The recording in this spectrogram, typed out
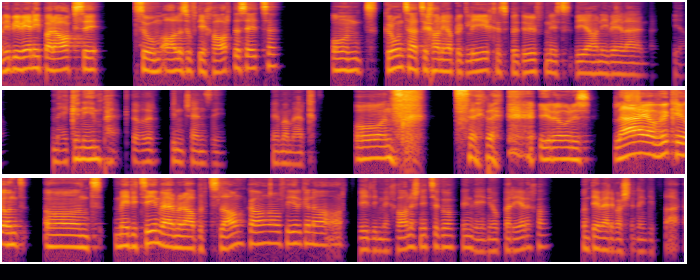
und ich bin wenig bereit gewesen, um alles auf die Karte zu setzen und grundsätzlich habe ich aber gleich ein Bedürfnis, wie habe ich wollen, ja, mega Impact, oder? In Gen Z, wie man merkt. Und sehr ironisch. Nein, ja, wirklich. Und, und Medizin wäre mir aber zu lang gegangen auf irgendeine Art, weil ich mechanisch nicht so gut bin, weil ich nicht operieren kann. Und dann wäre ich wahrscheinlich in die Pflege.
